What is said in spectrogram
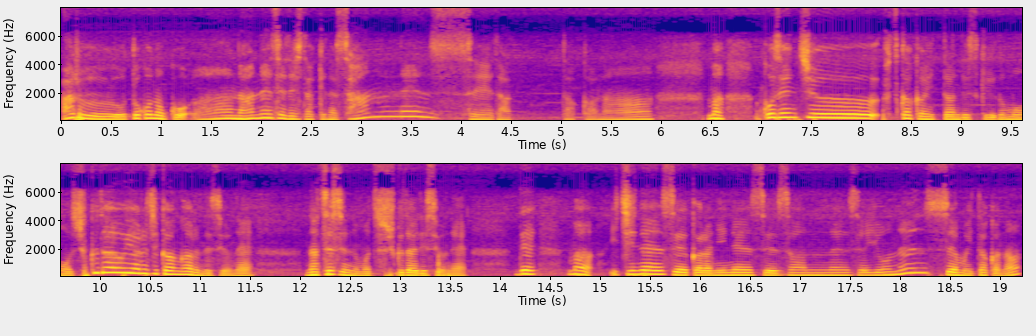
ある男の子うん何年生でしたっけね3年生だったかな？まあ午前中2日間行ったんですけれども宿題をやる時間があるんですよね。夏休みの宿題ですよね。でまあ1年生から2年生3年生4年生もいたかな？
